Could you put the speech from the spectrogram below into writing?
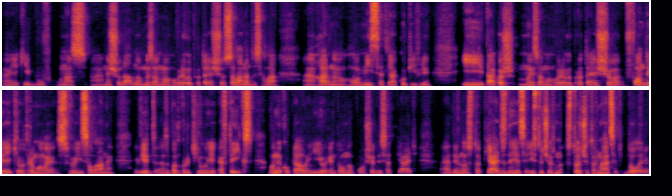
е, який був у нас е, нещодавно, ми з вами говорили про те, що Solana досягла е, гарного місця для купівлі, і також ми з вами говорили про те, що фонди, які отримали свої Solana від збанкрутілої FTX, вони купляли її орієнтовно по 65, 95, здається, і 114 доларів.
